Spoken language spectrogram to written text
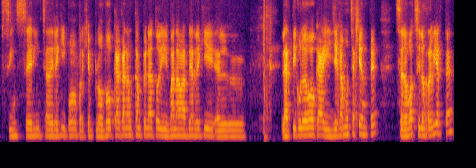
sin ser hincha del equipo. Por ejemplo, Boca gana un campeonato y van a bardear aquí el, el artículo de Boca y llega mucha gente. Zerobot si los revierte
